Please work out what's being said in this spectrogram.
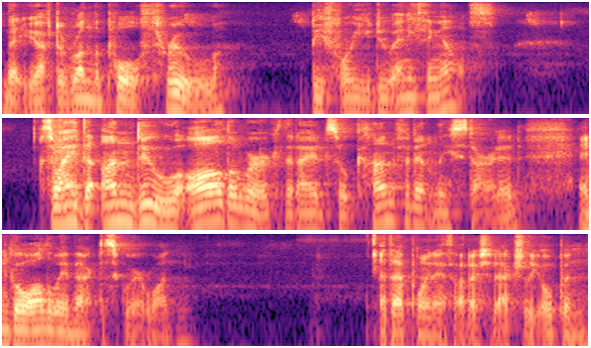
that you have to run the pole through before you do anything else. So I had to undo all the work that I had so confidently started and go all the way back to square one. At that point, I thought I should actually open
